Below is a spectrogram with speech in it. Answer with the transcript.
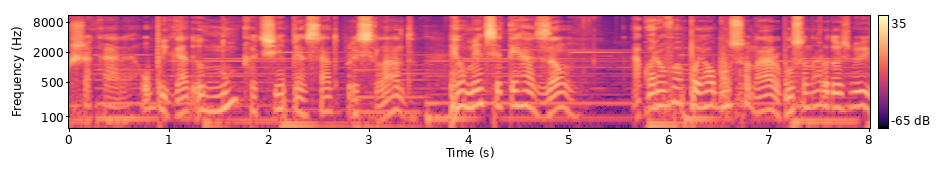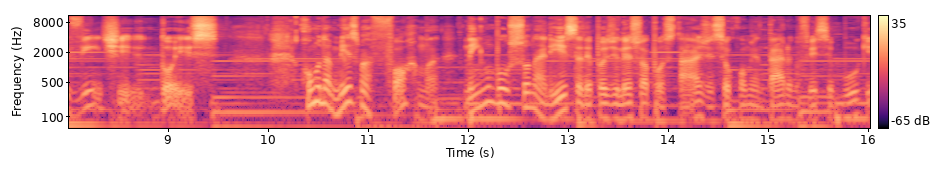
Poxa, cara, obrigado, eu nunca tinha pensado por esse lado. Realmente você tem razão. Agora eu vou apoiar o Bolsonaro, Bolsonaro 2022. Como da mesma forma, nenhum bolsonarista, depois de ler sua postagem, seu comentário no Facebook,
